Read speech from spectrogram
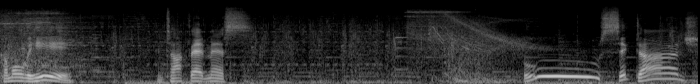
Come over here and talk that mess. Ooh, sick dodge.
